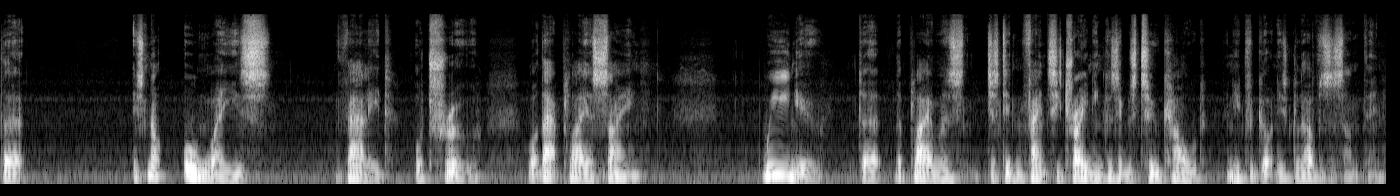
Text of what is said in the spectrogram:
that it's not always valid or true what that player's saying. We knew that the player was just didn't fancy training because it was too cold and he'd forgotten his gloves or something.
